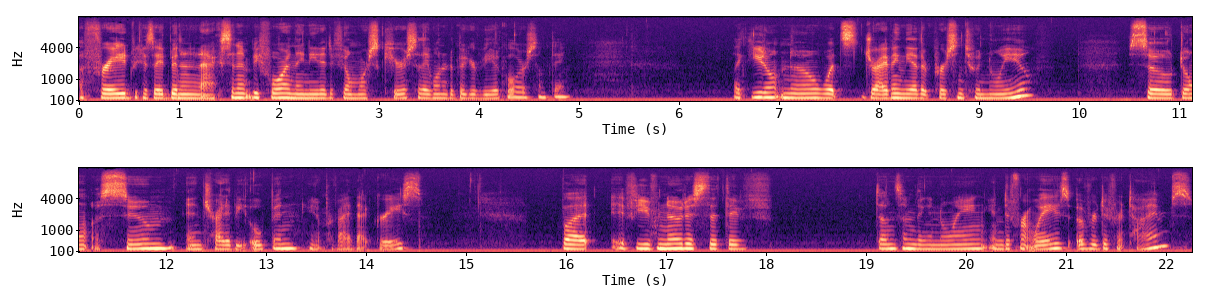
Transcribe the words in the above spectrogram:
afraid because they'd been in an accident before and they needed to feel more secure, so they wanted a bigger vehicle or something. Like, you don't know what's driving the other person to annoy you. So don't assume and try to be open, you know, provide that grace. But if you've noticed that they've done something annoying in different ways over different times,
